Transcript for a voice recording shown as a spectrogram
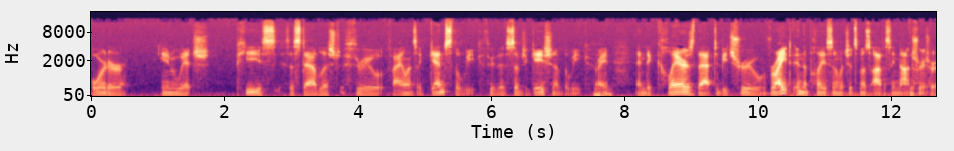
order in which peace is established through violence against the weak, through the subjugation of the weak, right, Mhm. And declares that to be true right in the place in which it's most obviously not, Not true, true.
